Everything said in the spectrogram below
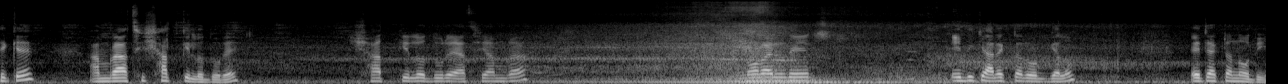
থেকে আমরা আছি সাত কিলো দূরে। সাত কিলো দূরে আছি আমরা। নড়াইলের এইদিকে আরেকটা রোড গেল। এটা একটা নদী।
